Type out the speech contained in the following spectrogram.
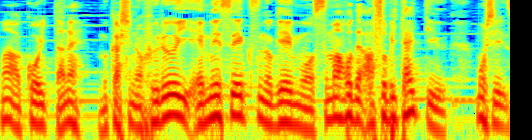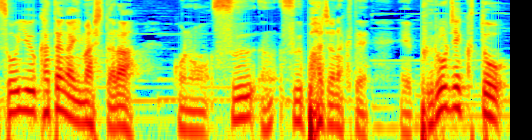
まあこういったね、昔の古い MSX のゲームをスマホで遊びたいっていう、もしそういう方がいましたら、このススーパーじゃなくて、えプロジェクト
